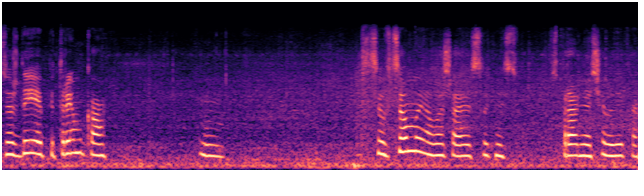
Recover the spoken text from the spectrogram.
завжди є підтримка. Ну, в цьому я вважаю сутність справжнього чоловіка.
